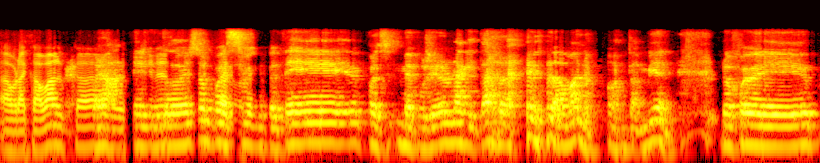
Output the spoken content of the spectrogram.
Abracabalca. Bueno, todo eso, pues empecé, pues me pusieron una guitarra en la mano también. No fue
